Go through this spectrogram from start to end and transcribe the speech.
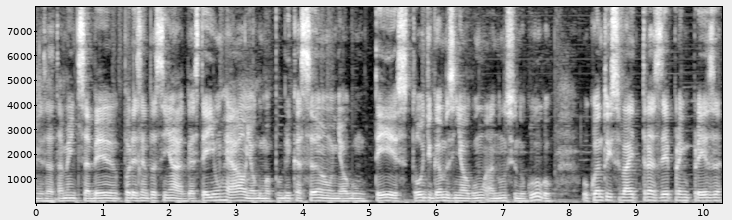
Exatamente, saber, por exemplo, assim, ah, gastei um real em alguma publicação, em algum texto, ou digamos em algum anúncio no Google o quanto isso vai trazer para a empresa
